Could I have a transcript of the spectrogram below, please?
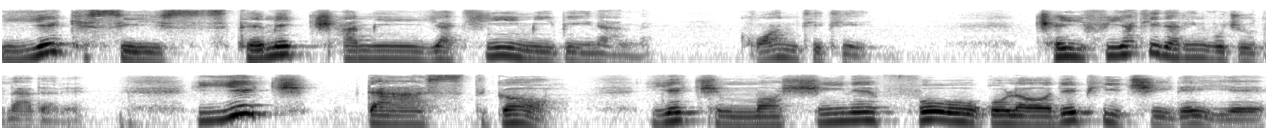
یک سیستم کمیتی می‌بینن. کوانتیتی. کیفیتی در این وجود نداره. یک دستگاه یک ماشین فوقالعاده پیچیده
